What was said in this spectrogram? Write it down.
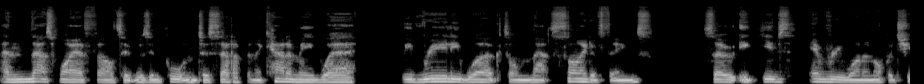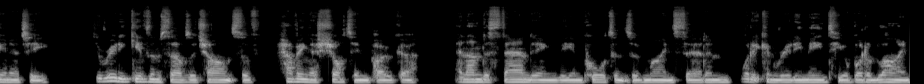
And that's why I felt it was important to set up an academy where we really worked on that side of things. So it gives everyone an opportunity to really give themselves a chance of having a shot in poker and understanding the importance of mindset and what it can really mean to your bottom line.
